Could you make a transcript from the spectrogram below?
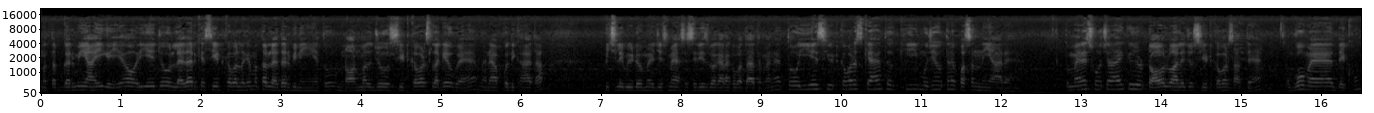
मतलब गर्मी आ ही गई है, और ये जो लेदर के सीट कवर लगे मतलब लेदर भी नहीं है तो नॉर्मल जो सीट कवर्स लगे हुए हैं, मैंने आपको दिखाया था पिछले वीडियो में, जिसमें एसेसरीज़ वगैरह का बताया था मैंने। तो ये सीट कवर्स क्या है तो कि मुझे उतने पसंद नहीं आ रहे हैं। तो मैंने सोचा है कि जो टॉवल वाले जो सीट कवर्स आते हैं, वो मैं देखूँ।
